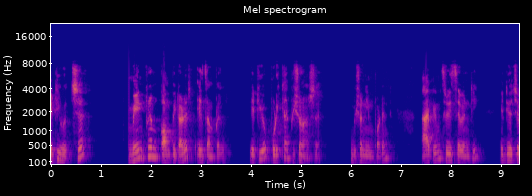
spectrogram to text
এটি হচ্ছে মেইন ফ্রেম কম্পিউটারের এক্সাম্পল এটিও পরীক্ষায় ভীষণ আসে, ভীষণ ইম্পর্টেন্ট আইবিএম থ্রি সেভেন্টি এটি হচ্ছে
